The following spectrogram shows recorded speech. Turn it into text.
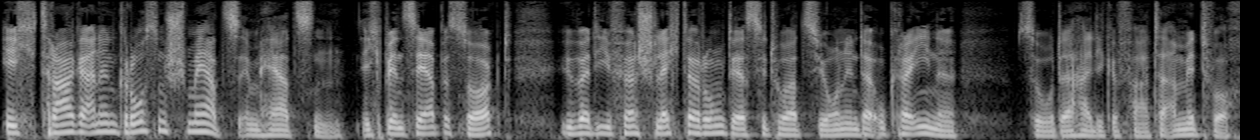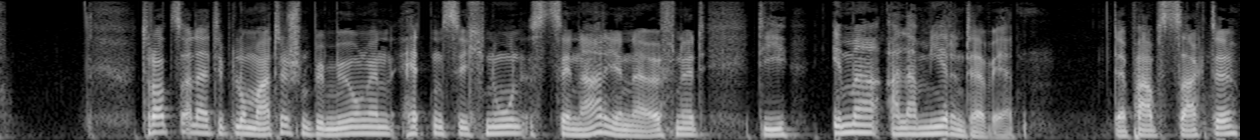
Ich trage einen großen Schmerz im Herzen. Ich bin sehr besorgt über die Verschlechterung der Situation in der Ukraine, so der Heilige Vater am Mittwoch. Trotz aller diplomatischen Bemühungen hätten sich nun Szenarien eröffnet, die immer alarmierender werden. Der Papst sagte,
